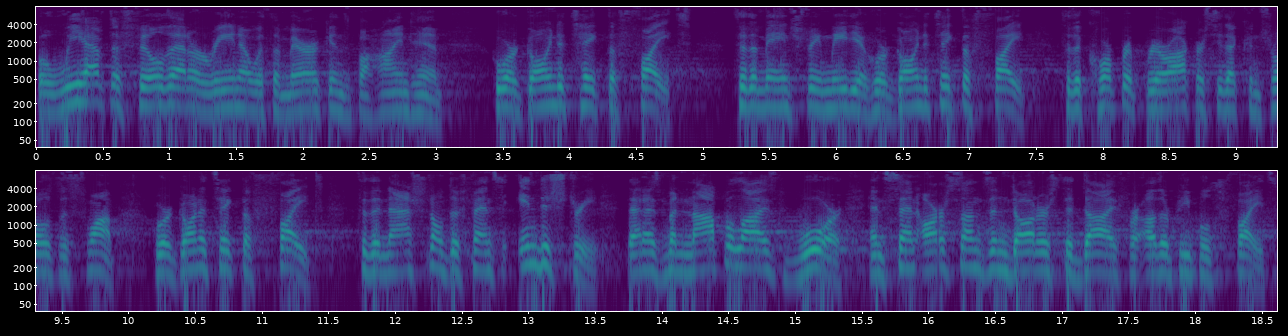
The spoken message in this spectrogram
But we have to fill that arena with Americans behind him who are going to take the fight to the mainstream media, who are going to take the fight to the corporate bureaucracy that controls the swamp, who are going to take the fight to the national defense industry that has monopolized war and sent our sons and daughters to die for other people's fights.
